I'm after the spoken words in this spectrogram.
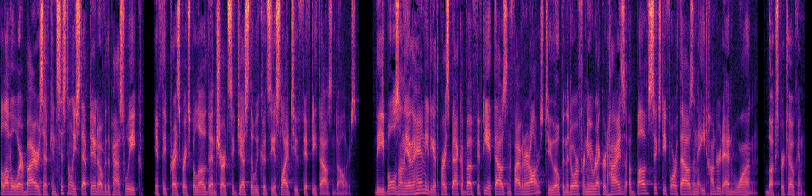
a level where buyers have consistently stepped in over the past week. If the price breaks below, then charts suggest that we could see a slide to $50,000. The bulls, on the other hand, need to get the price back above $58,500 to open the door for new record highs above 64,801 bucks per token.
